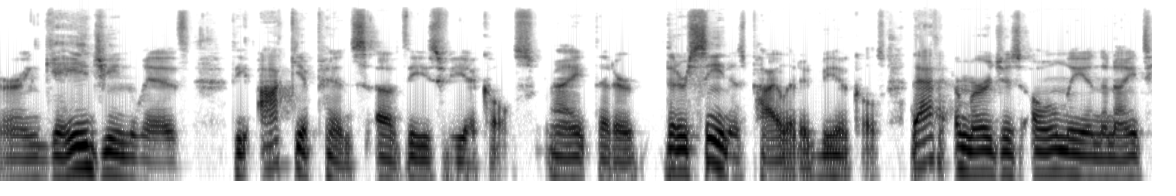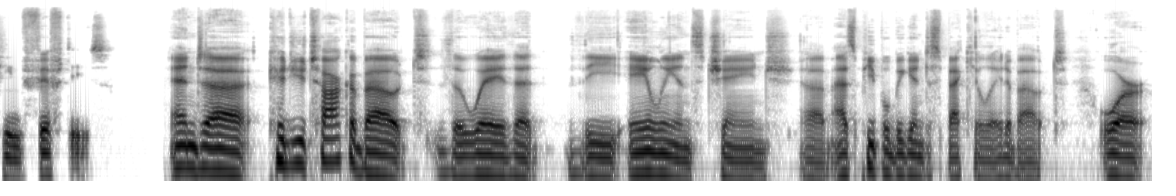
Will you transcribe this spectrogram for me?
or engaging with the occupants of these vehicles, right? That are that are seen as piloted vehicles. That emerges only in the 1950s. And uh, could you talk about the way that the aliens change uh, as people begin to speculate about or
